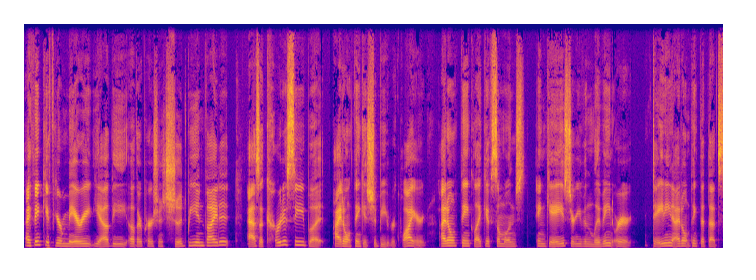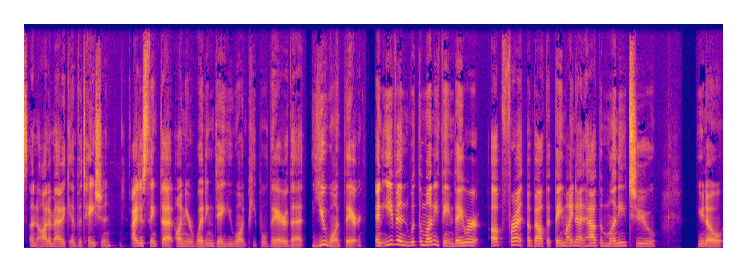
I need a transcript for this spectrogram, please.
I think if you're married, yeah, the other person should be invited as a courtesy, but I don't think it should be required. I don't think like if someone's engaged or even living or dating, I don't think that that's an automatic invitation. I just think that on your wedding day, you want people there that you want there. And even with the money thing, they were upfront about that they might not have the money to, you know,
